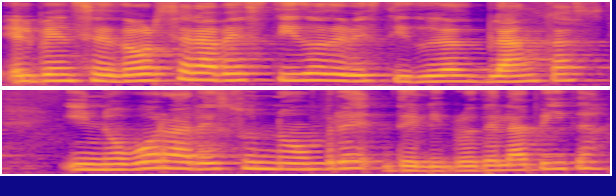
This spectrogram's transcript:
El vencedor será vestido de vestiduras blancas y no borraré su nombre del libro de la vida.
